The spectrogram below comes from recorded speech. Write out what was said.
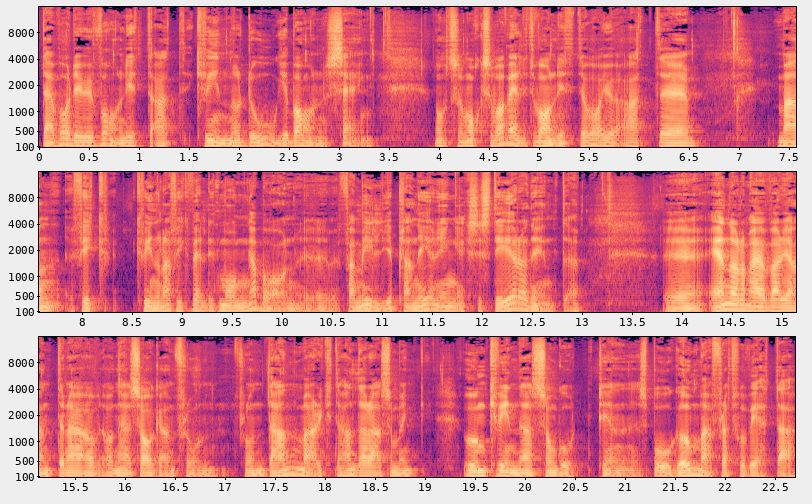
där var det ju vanligt att kvinnor dog i barnsäng. Något som också var väldigt vanligt det var ju att eh, man fick, kvinnorna fick väldigt många barn. Eh, familjeplanering existerade inte. Eh, en av de här varianterna av, av den här sagan från, från Danmark, det handlar alltså om en ung kvinna som går till en spågumma för att få veta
